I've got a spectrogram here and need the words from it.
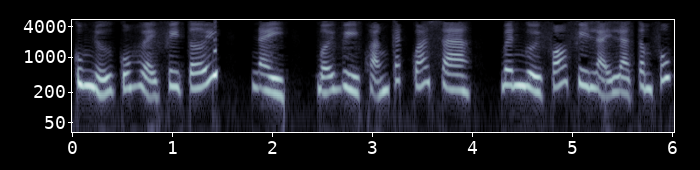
cung nữ của Huệ Phi tới, này, bởi vì khoảng cách quá xa, bên người Phó Phi lại là tâm phúc,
